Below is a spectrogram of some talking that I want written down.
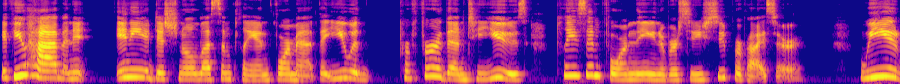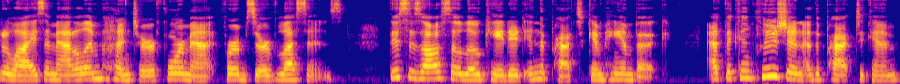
If you have an any additional lesson plan format that you would prefer them to use, please inform the university supervisor. We utilize a Madeline Hunter format for observed lessons. This is also located in the Practicum Handbook. At the conclusion of the practicum,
